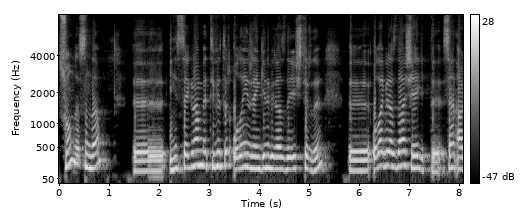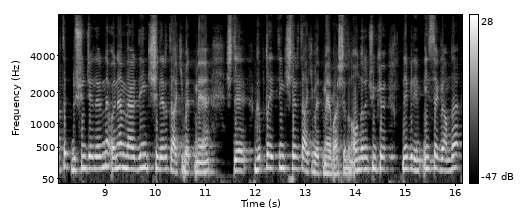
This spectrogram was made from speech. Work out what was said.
Sonrasında e, Instagram ve Twitter olayın rengini biraz değiştirdi. E, olay biraz daha şeye gitti. Sen artık düşüncelerine önem verdiğin kişileri takip etmeye, işte gıpta ettiğin kişileri takip etmeye başladın. Onların çünkü ne bileyim Instagram'da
